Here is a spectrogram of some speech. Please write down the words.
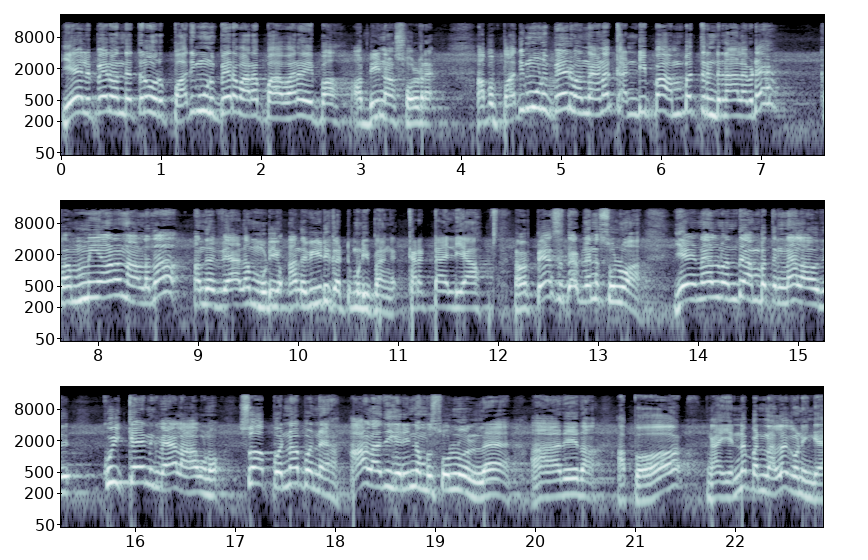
ஏழு பேர் வந்த இடத்துல ஒரு பதிமூணு பேர் வர வர வைப்பா அப்படின்னு நான் சொல்கிறேன் அப்போ பதிமூணு பேர் வந்தாங்கன்னா கண்டிப்பாக ஐம்பத்தி ரெண்டு நாளை விட கம்மியான நாளில் தான் அந்த வேலை முடியும். அந்த வீடு கட்டு முடிப்பாங்க. கரெக்டாக இல்லையா? நம்ம பேசுறது அப்படி என்ன சொல்லுவான்? ஏழு நாள் வந்து ஐம்பத்தி ரெண்டு நாள் ஆகுது. குயிக்காக எனக்கு வேலை ஆகணும். ஸோ அப்போ என்ன பண்ண? ஆள் அதிகாரின்னு நம்ம சொல்லுவோம்ல. அதே தான் அப்போது நான் என்ன பண்ண நல்லா கவனிங்க.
